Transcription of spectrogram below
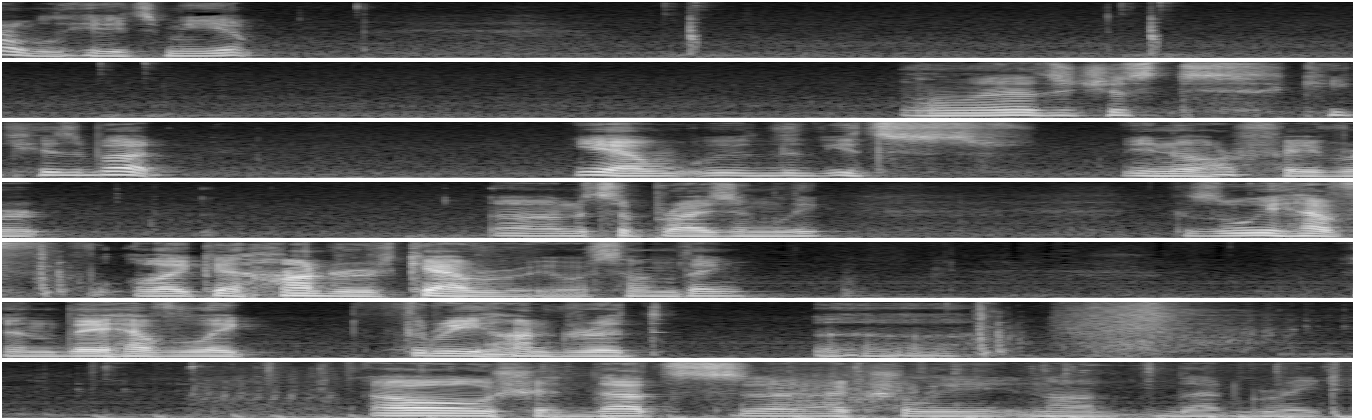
Probably hates me, yep. Let's just kick his butt. Yeah, it's in our favor, uh, unsurprisingly. Because we have like a hundred cavalry or something. And they have like 300. Uh... Oh shit, that's uh, actually not that great.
